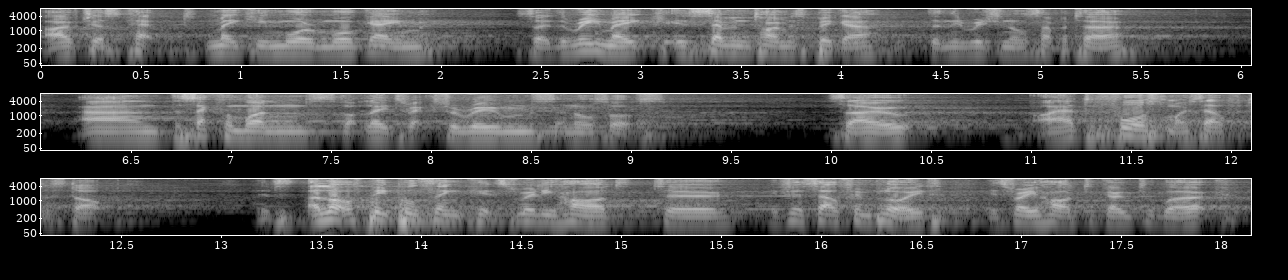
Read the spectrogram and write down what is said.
I've just kept making more and more game. So the remake is seven times bigger than the original Saboteur, and the second one's got loads of extra rooms and all sorts. So I had to force myself to stop. It's, a lot of people think it's really hard to, if you're self-employed, it's very hard to go to work.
